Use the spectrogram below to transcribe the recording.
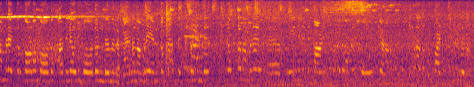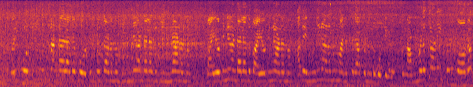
നമ്മൾ എത്രത്തോളം ബോധം അതിലൊരു ബോധം ഉണ്ട് എന്നുള്ളത് കാരണം നമ്മൾ എന്തൊക്കെ അസറ്റുകളുണ്ട് ഇതൊക്കെ നമ്മൾ സ്ക്രീനിലിട്ട് കാണിച്ചു കൊടുത്തിട്ട് നമ്മൾ ചോദിക്കണം. കുട്ടികൾ അതൊക്കെ പഠിച്ചിട്ടുണ്ട്. ഒരു ബോട്ടിൽ ബൂത്ത് കണ്ടാൽ അത് ബോട്ടിൽ ബൂത്താണെന്നും ബിന്ന് കണ്ടാൽ അത് ബിന്നാണെന്നും ബയോബിന് കണ്ടാൽ അത് ബയോബിനാണെന്നും അത് എന്തിനാണെന്നും മനസ്സിലാക്കുന്നുണ്ട് കുട്ടികൾ അപ്പം നമ്മൾക്കാണ് ഇപ്പോഴും ബോധം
